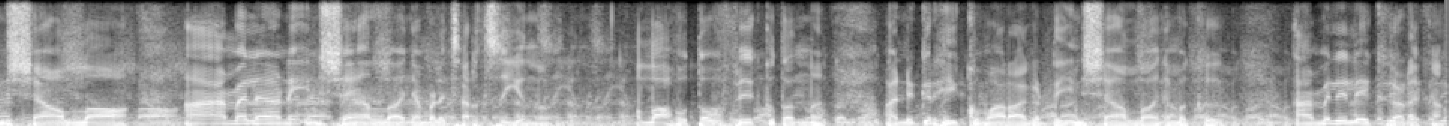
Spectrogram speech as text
ഇൻഷാ അള്ളാ ആ അമലാണ് ഇൻഷാ അള്ളാ നമ്മൾ ചർച്ച ചെയ്യുന്നത്. അള്ളാഹു തൗഫീഖ് തന്ന് അനുഗ്രഹിക്കുമാറാകട്ടെ. ഇൻഷാ നമുക്ക് അമലിലേക്ക് കടക്കാം.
